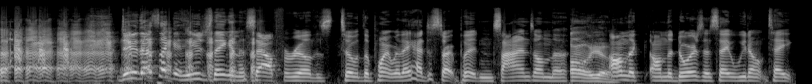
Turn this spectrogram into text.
Dude, that's like a huge thing in the South for real. This, to the point where they had to start putting signs on the Oh, yeah. on the on the doors that say we don't take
